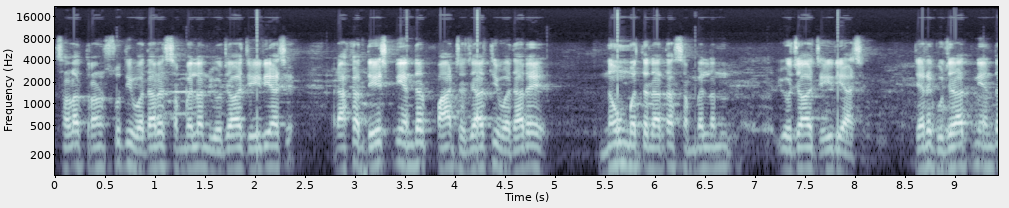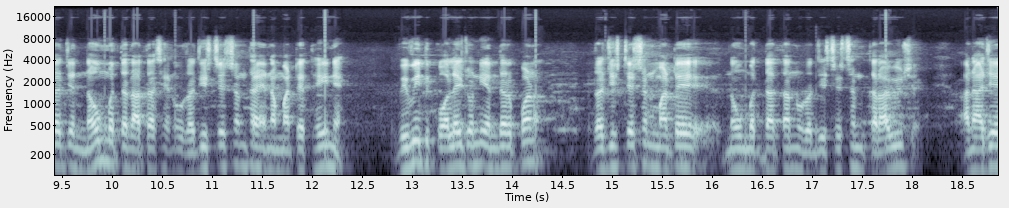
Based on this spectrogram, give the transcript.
સાડા ત્રણસોથી વધારે સંમેલન યોજાવા જઈ રહ્યા છે અને આખા દેશની અંદર પાંચ હજારથી વધારે નવ મતદાતા સંમેલન યોજાવા જઈ રહ્યા છે. જ્યારે ગુજરાતની અંદર જે નવ મતદાતા છે એનું રજિસ્ટ્રેશન થાય એના માટે થઈને વિવિધ કોલેજોની અંદર પણ રજિસ્ટ્રેશન માટે નવ મતદાતાનું રજિસ્ટ્રેશન કરાવ્યું છે. અને આજે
